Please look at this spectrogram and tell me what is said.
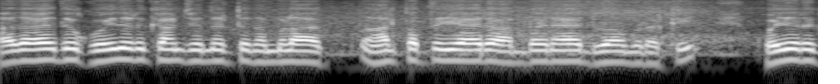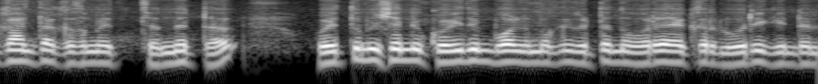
അതായത് കൊയ്തെടുക്കാൻ ചെന്നിട്ട് നമ്മൾ നാൽപ്പത്തയ്യായിരം അമ്പതിനായിരം രൂപ മുടക്കി കൊയ്തെടുക്കാൻ തക്ക സമയത്ത് ചെന്നിട്ട് കൊയ്ത്ത് മെഷീനിൽ കൊയ്തുമ്പോൾ നമുക്ക് കിട്ടുന്ന ഒരേ ഏക്കറിൽ ഒരു കിൻഡൽ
